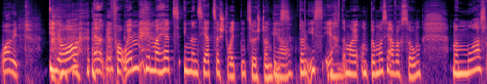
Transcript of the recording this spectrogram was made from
Arbeit. Ja, äh, vor allem, wenn man jetzt in einem sehr zerstreuten Zustand Ja. ist, dann ist echt einmal, und da muss ich einfach sagen, man muss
